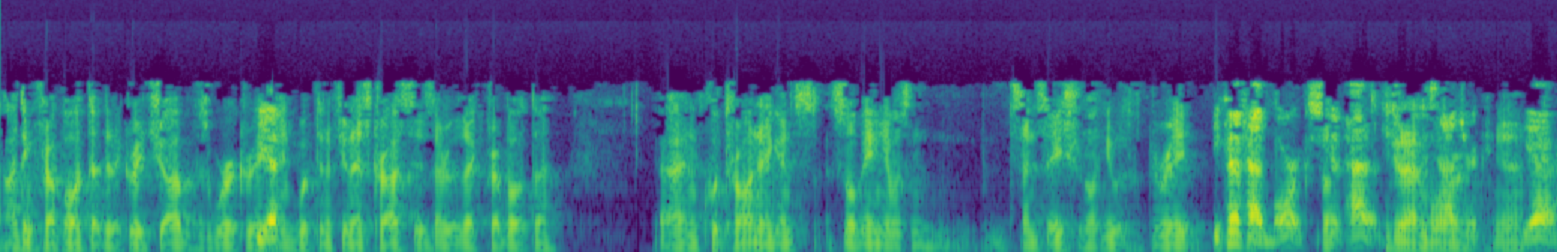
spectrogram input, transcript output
I think Frabotta did a great job of his work rate yeah. and whipped in a few nice crosses. I really liked Frabotta. And Cutrone against Slovenia was sensational. He was great. He could have had more. So, he could have had. He could have had more. Yeah. Yeah.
